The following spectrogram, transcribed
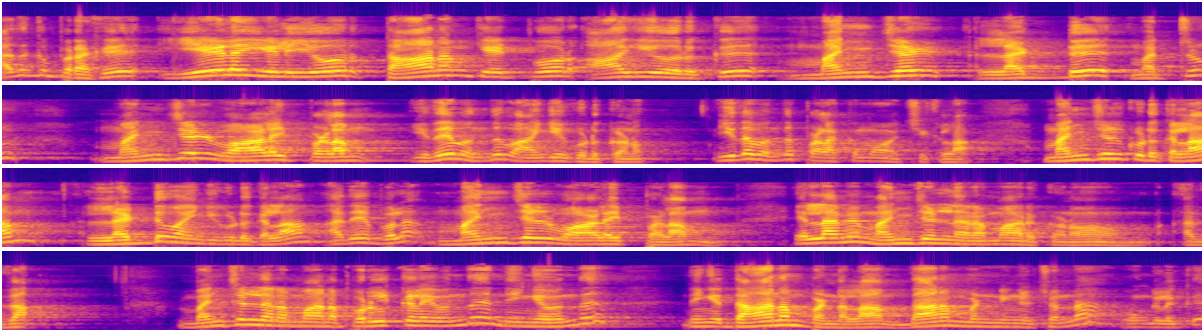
அதுக்கு பிறகு ஏழை எளியோர் தானம் கேட்போர் ஆகியோருக்கு மஞ்சள் லட்டு மற்றும் மஞ்சள் வாழைப்பழம் இதை வந்து வாங்கி கொடுக்கணும். இதை வந்து பழக்கமாக வச்சுக்கலாம். மஞ்சள் கொடுக்கலாம் லட்டு வாங்கி கொடுக்கலாம் அதே போல் மஞ்சள் வாழைப்பழம். எல்லாமே மஞ்சள் நிறமாக இருக்கணும். அதுதான். மஞ்சள் நிறமான பொருட்களை வந்து நீங்கள் வந்து நீங்கள் தானம் பண்ணலாம். தானம் பண்ணீங்கன்னு சொன்னால் உங்களுக்கு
